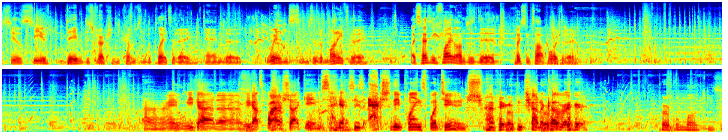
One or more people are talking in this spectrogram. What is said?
So you'll see if Dave destruction comes into play today and uh, wins into the money today, like Sassy Flygon just did, placing top four today. All right, we got uh we got Splattershot games. I guess he's actually playing Splatoon, trying to Purple- trying to purple cover. Purple monkeys.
